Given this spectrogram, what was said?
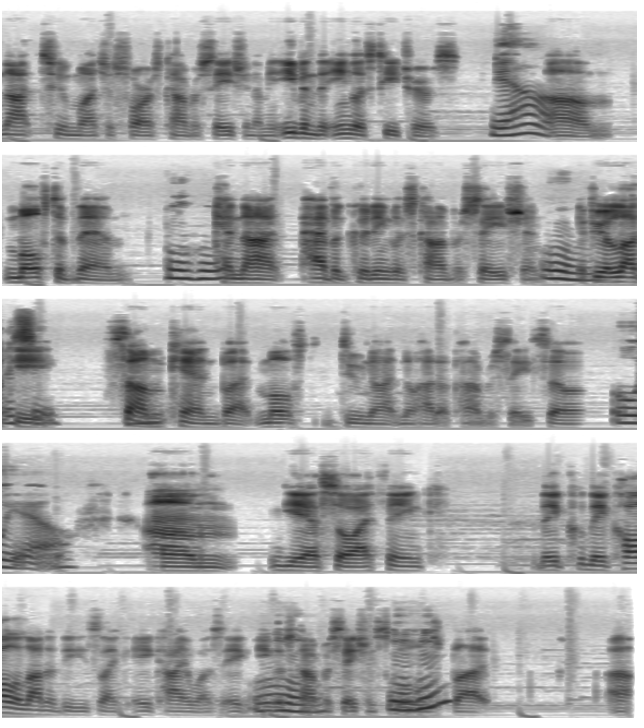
not too much as far as conversation i mean even the english teachers Yeah. um, most of them Mhm. cannot have a good english conversation Mm, if you're lucky see. Mm. some can but most do not know how to conversate so Oh yeah. um yeah so i think they they call a lot of these like eikaiwas a- english Mhm. conversation schools Mhm. but uh,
